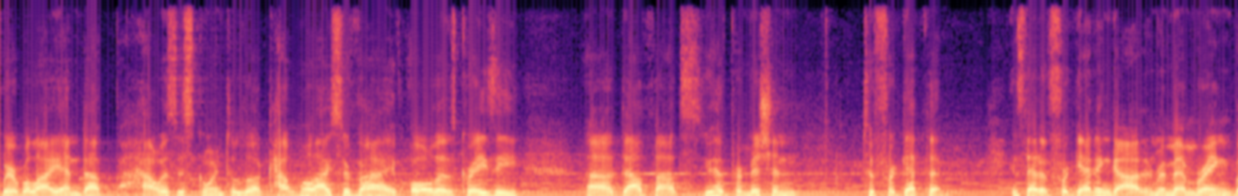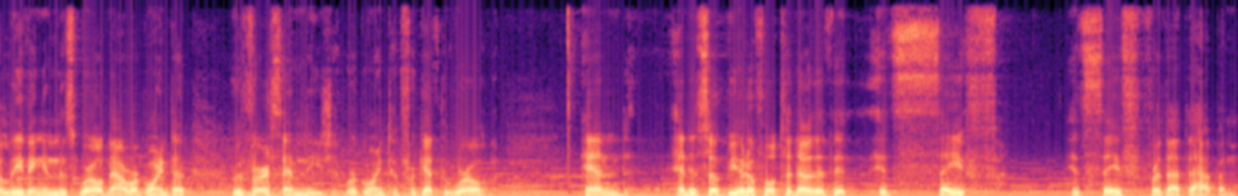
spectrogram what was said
Where will I end up? How is this going to look? How will I survive? All those crazy uh, doubt thoughts, you have permission to forget them Instead of forgetting God and remembering, believing in this world, now we're going to reverse amnesia. We're going to forget the world. And, and it's so beautiful to know that it, it's safe. It's safe for that to happen.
